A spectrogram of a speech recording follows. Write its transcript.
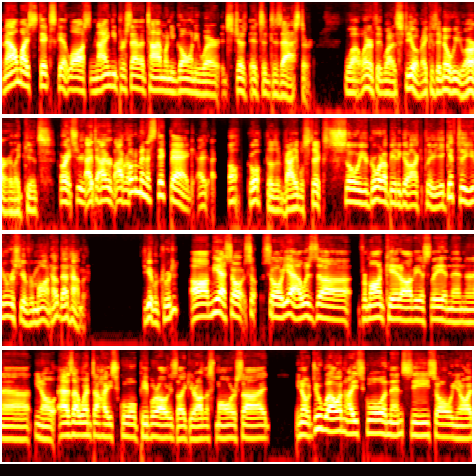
Now my sticks get lost ninety percent of the time when you go anywhere. It's just it's a disaster. Well, I wonder if they want to steal, right? Because they know who you are. Like it's all right. So you're I, a I, player I growing put them in a stick bag. I, I- Oh, cool. Those are valuable sticks. So you're growing up being a good hockey player. You get to the University of Vermont. How'd that happen? Did you get recruited? Um. Yeah. So. So. So. Yeah. I was uh Vermont kid, obviously, and then uh, you know, as I went to high school, people are always like, "You're on the smaller side." You know, do well in high school and then see. So you know, I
